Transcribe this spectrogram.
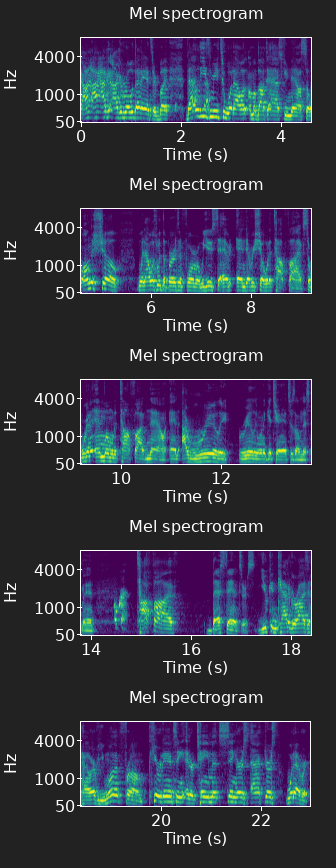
I, I, I, can roll with that answer, but that leads me to what I was, I'm about to ask you now. So on the show, when I was with the Birds Informer, we used to end every show with a top five. So we're gonna end one with a top five now, and I really, really want to get your answers on this, man. Okay. Top five best dancers. You can categorize it however you want from pure dancing, entertainment, singers, actors, whatever.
